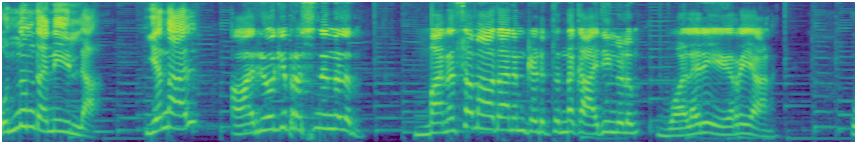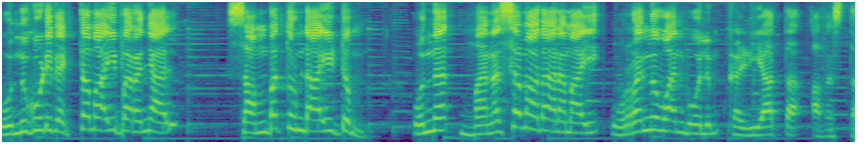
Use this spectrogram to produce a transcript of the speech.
ഒന്നും തന്നെയില്ല. എന്നാൽ ആരോഗ്യ പ്രശ്നങ്ങളും മനസമാധാനം കെടുത്തുന്ന കാര്യങ്ങളും വളരെയേറെയാണ്. ഒന്നുകൂടി വ്യക്തമായി പറഞ്ഞാൽ സമ്പത്തുണ്ടായിട്ടും ഒന്ന് മനസ്സമാധാനമായി ഉറങ്ങുവാൻ പോലും കഴിയാത്ത അവസ്ഥ.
